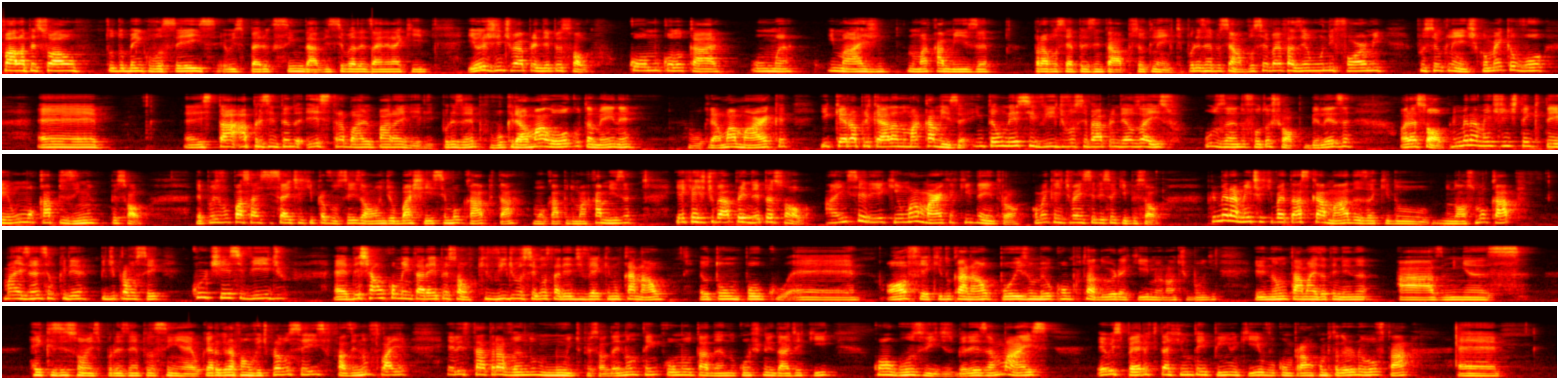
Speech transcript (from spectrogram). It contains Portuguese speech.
Fala pessoal, tudo bem com vocês? Eu espero que sim, Davi Silva Designer aqui. E hoje a gente vai aprender, pessoal, como colocar uma imagem numa camisa para você apresentar para o seu cliente. Por exemplo, assim, ó, você vai fazer um uniforme para o seu cliente. Como é que eu vou é, é, estar apresentando esse trabalho para ele? Por exemplo, vou criar uma logo também, né? Vou criar uma marca e quero aplicar ela numa camisa. Então, nesse vídeo você vai aprender a usar isso usando o Photoshop, beleza? Olha só, primeiramente a gente tem que ter um mockupzinho, pessoal. Depois eu vou passar esse site aqui para vocês, onde eu baixei esse mockup, tá? Mockup de uma camisa. E aqui a gente vai aprender, pessoal, a inserir aqui uma marca aqui dentro, ó. Como é que a gente vai inserir isso aqui, pessoal? Primeiramente aqui vai estar as camadas aqui do, do nosso mockup. Mas antes eu queria pedir para você curtir esse vídeo, é, deixar um comentário aí, pessoal, que vídeo você gostaria de ver aqui no canal. Eu tô um pouco é, off aqui do canal, pois o meu computador aqui, meu notebook, ele não tá mais atendendo às minhas requisições. Por exemplo, assim, é, eu quero gravar um vídeo para vocês fazendo um flyer, ele está travando muito, pessoal. Daí não tem como eu estar tá dando continuidade aqui com alguns vídeos, beleza? Mas eu espero que daqui um tempinho aqui eu vou comprar um computador novo, tá? É,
